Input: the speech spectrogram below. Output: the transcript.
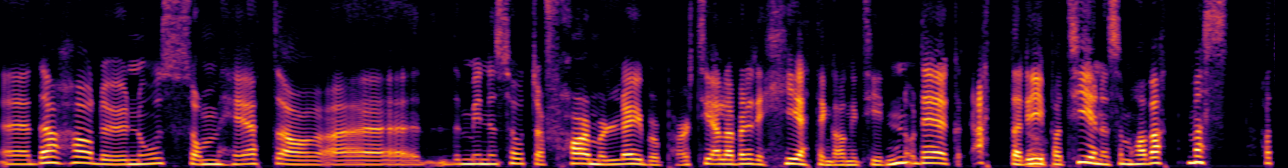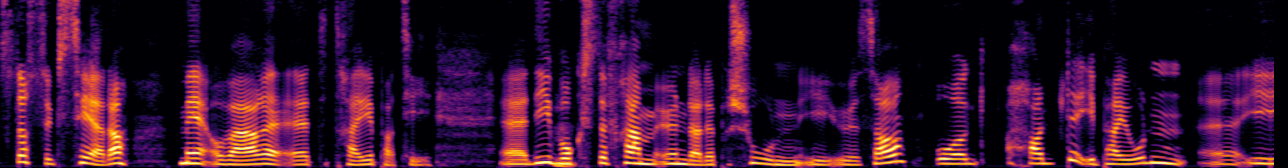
Eh, der har du noe som heter The Minnesota Farmer Labor Party, eller hva det het en gang i tiden. Og det er et av de partiene som har vært mest hatt størst suksess da, med å være et tredjeparti. Eh, de mm. vokste frem under depresjonen i USA, og hadde i perioden eh, i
